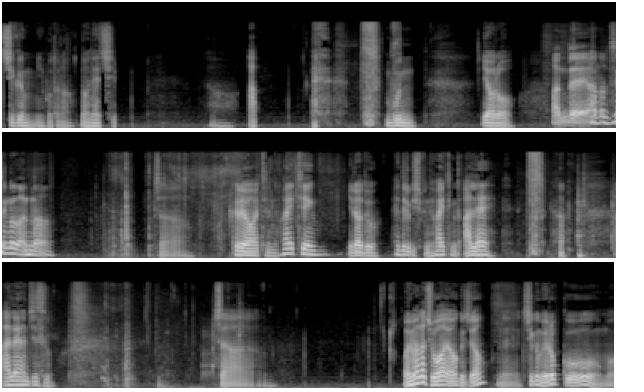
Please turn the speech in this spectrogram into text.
지금이 뭐더라? 너네 집 어, 앞 문 열어. 안 돼. 하나도 생각 안 나. 자, 그래요. 하여튼 화이팅이라도 해 드리고 싶은데 화이팅. 알레. 알레 한지수. 자, 얼마나 좋아요, 그죠? 네, 지금 외롭고 뭐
